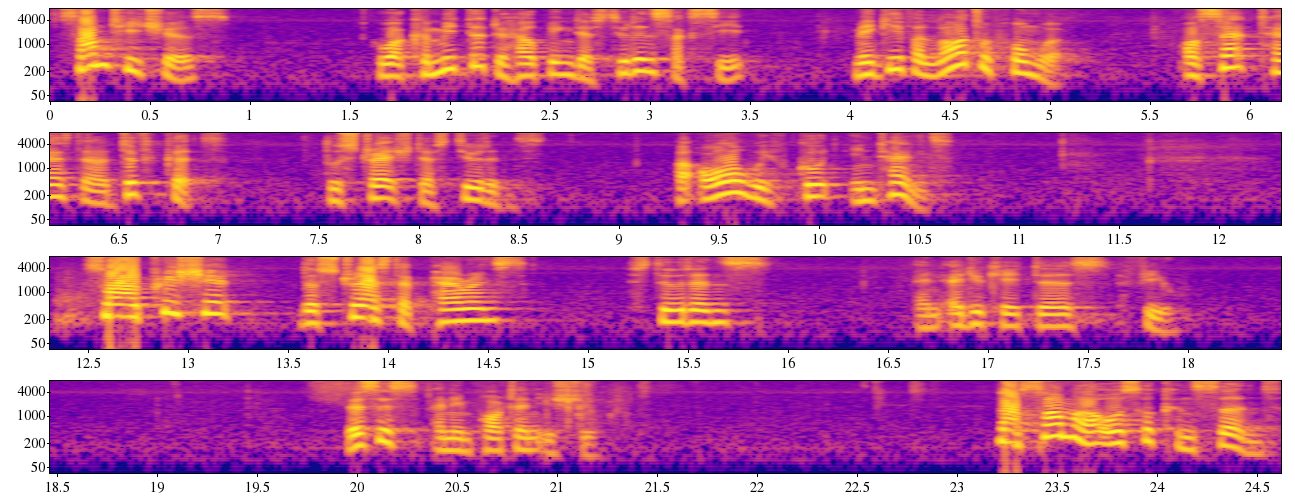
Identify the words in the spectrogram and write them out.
Some teachers who are committed to helping their students succeed may give a lot of homework or set tests that are difficult to stretch their students, but all with good intent. So I appreciate the stress that parents, students, and educators feel. This is an important issue. Now, some are also concerned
